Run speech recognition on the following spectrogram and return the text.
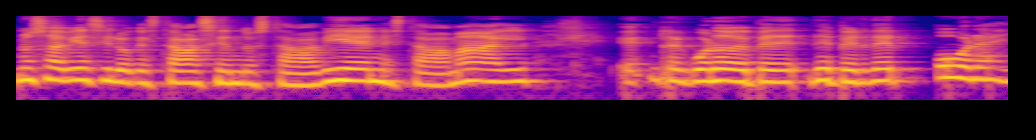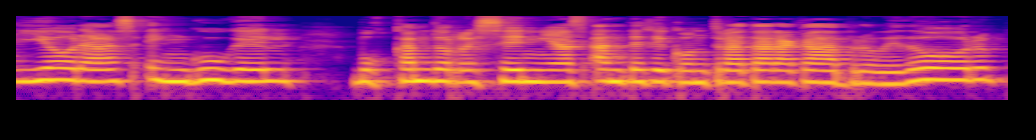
No sabía si lo que estaba haciendo estaba bien, estaba mal. Eh, recuerdo de, perder horas y horas en Google buscando reseñas antes de contratar a cada proveedor.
